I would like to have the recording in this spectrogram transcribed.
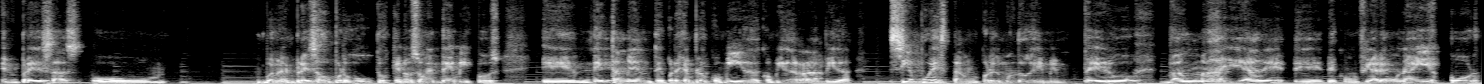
empresas o bueno, empresas o productos que no son endémicos, eh, netamente, por ejemplo, comida, comida rápida, sí apuestan por el mundo gaming, pero van más allá de, confiar en una eSport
